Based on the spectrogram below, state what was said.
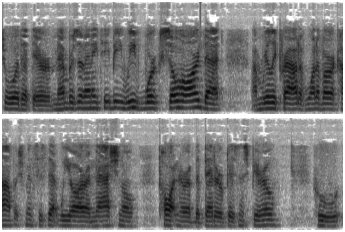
sure that they're members of NATB. We've worked so hard that I'm really proud of one of our accomplishments is that we are a national partner of the Better Business Bureau, who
